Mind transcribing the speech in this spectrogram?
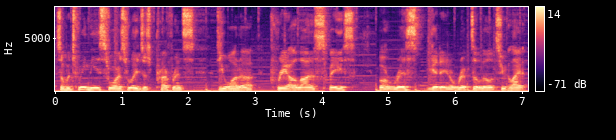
So between these four, it's really just preference. Do you want to create a lot of space, but risk getting ripped a little too? Like,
